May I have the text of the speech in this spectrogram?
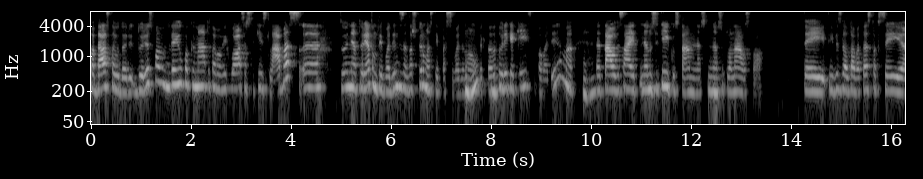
pabels tau duris po dviejų kokių metų tavo veiklos ir sakys labas, tu neturėtum taip vadintis, nes aš pirmas taip pasivadinau. Mhm, Ir tada mhm. tau reikia keisti pavadinimą, Mhm. bet tau visai nenusiteikus tam, nes nesuplanavus to. Tai, tai vis dėlto va, tas toksai e,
